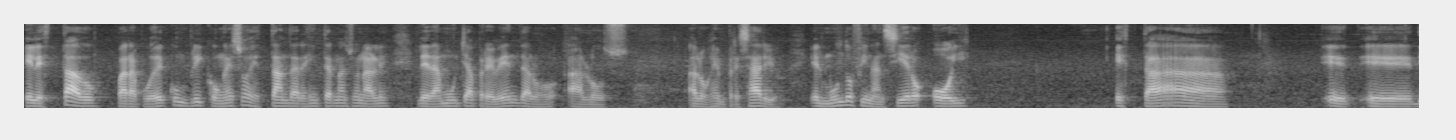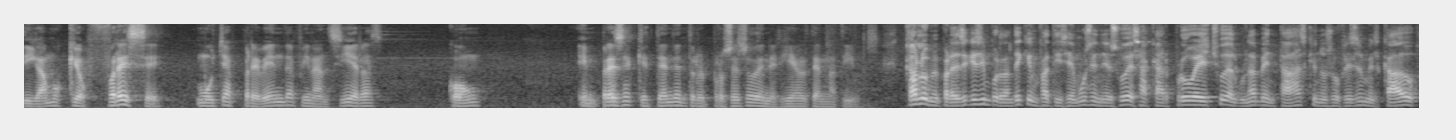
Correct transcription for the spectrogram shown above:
el Estado, para poder cumplir con esos estándares internacionales, le da mucha prebenda a los, a los, empresarios. El mundo financiero hoy está, eh, eh, digamos que ofrece muchas prebendas financieras con empresas que estén dentro del proceso de energías alternativas. Carlos, me parece que es importante que enfaticemos en eso de sacar provecho de algunas ventajas que nos ofrece el mercado,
